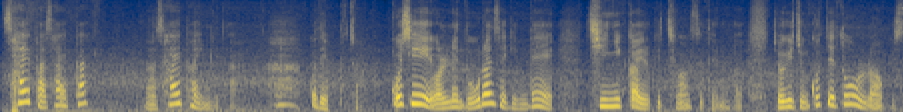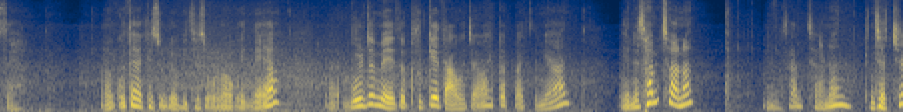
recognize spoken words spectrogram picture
사이파, 사이파? 어, 사이파입니다. 꽃 예쁘죠? 꽃이 원래 노란색인데, 지니까 이렇게 주황색 되는 거예요. 저기 지금 꽃대 또 올라오고 있어요. 어, 꽃대가 계속 요 밑에서 올라오고 있네요. 어, 물드면에도 붉게 나오죠. 햇볕 받으면. 얘는 3,000원? 음, 3,000원. 괜찮죠?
